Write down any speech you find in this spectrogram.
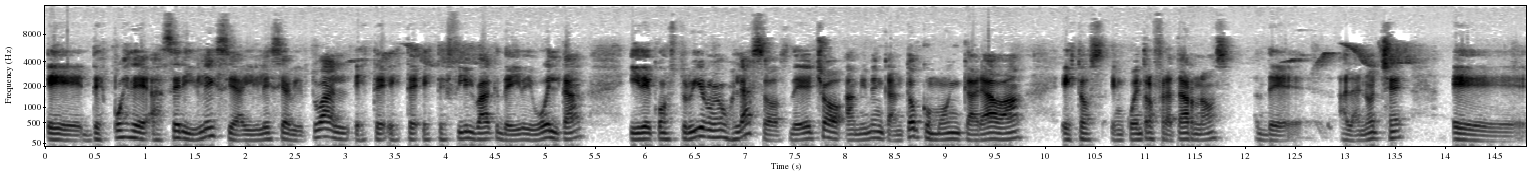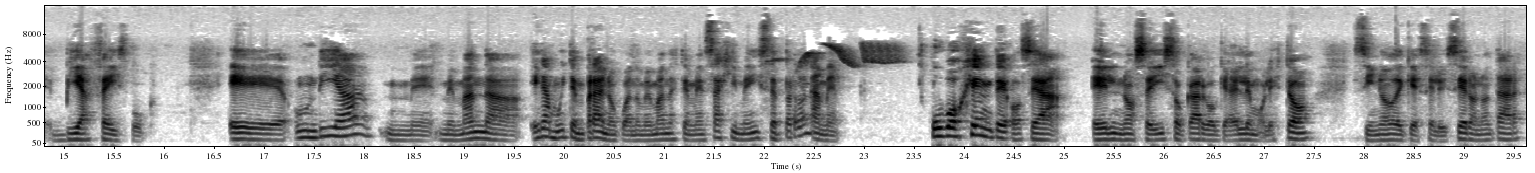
eh, después de hacer iglesia, iglesia virtual, este, este, este feedback de ida y vuelta, y de construir nuevos lazos. De hecho, a mí me encantó cómo encaraba estos encuentros fraternos de, a la noche eh, vía Facebook. Eh, un día me, me manda, era muy temprano cuando me manda este mensaje y me dice, perdóname, Hubo gente, o sea, él no se hizo cargo que a él le molestó, sino de que se lo hicieron notar,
